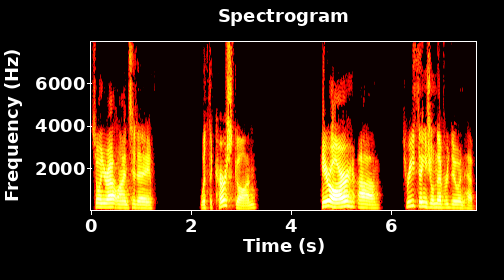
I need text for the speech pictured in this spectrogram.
So, in your outline today, with the curse gone, here are um, Three things you'll never do in heaven.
